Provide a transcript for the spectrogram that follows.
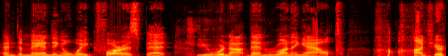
and demanding a Wake Forest bet, you were not then running out on your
